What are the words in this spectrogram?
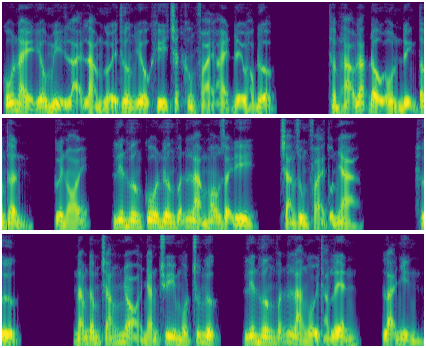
cỗ này yêu mị lại làm người thương yêu khí chất không phải ai đều học được. Thẩm hạo lắc đầu ổn định tâm thần, cười nói, liên hương cô nương vẫn làm mau dậy đi, trang dung phải tốn nhà. Hừ. Nắm đấm trắng nhỏ nhắn truy một chút ngực, liên hương vẫn là ngồi thẳng lên, lại nhìn,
